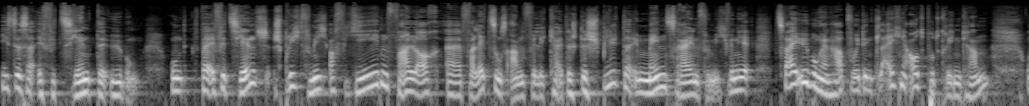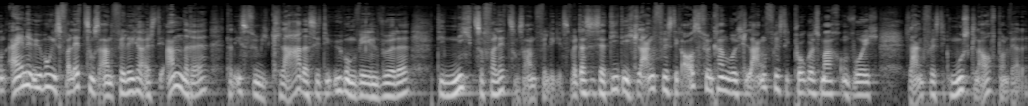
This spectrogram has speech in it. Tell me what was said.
ist es eine effiziente Übung. Und bei Effizienz spricht für mich auf jeden Fall auch äh, Verletzungsanfälligkeit. Das, das spielt da immens rein für mich. Wenn ihr zwei Übungen habt, wo ihr den gleichen Output kriegen kann und eine Übung ist verletzungsanfälliger als die andere, dann ist für mich klar, dass ich die Übung wählen würde, die nicht so verletzungsanfällig ist. Weil das ist ja die, die ich langfristig ausführen kann, wo ich langfristig Progress mache und wo ich langfristig Muskeln aufbauen werde.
